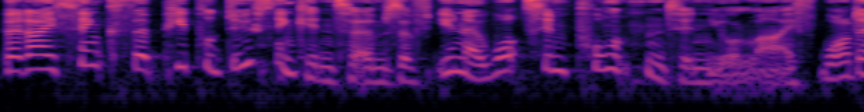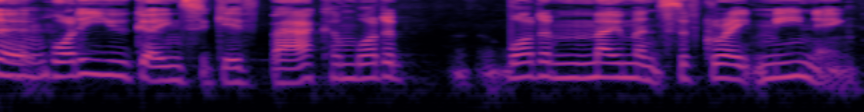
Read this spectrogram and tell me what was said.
but I think that people do think in terms of you know what's important in your life. What are mm-hmm. what are you going to give back, and what are what are moments of great meaning?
